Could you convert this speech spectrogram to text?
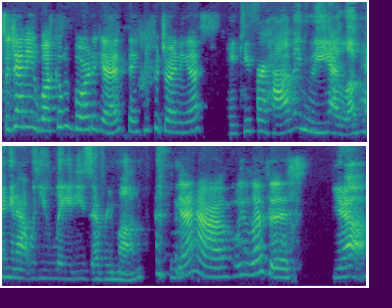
So Jenny, welcome aboard again. Thank you for joining us. Thank you for having me. I love hanging out with you ladies every month. yeah, we love this. Yeah.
